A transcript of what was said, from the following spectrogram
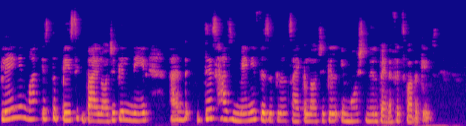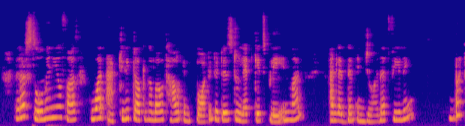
Playing in mud is the basic biological need, and this has many physical, psychological, emotional benefits for the kids. There are so many of us who are actually talking about how important it is to let kids play in mud and let them enjoy that feeling but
